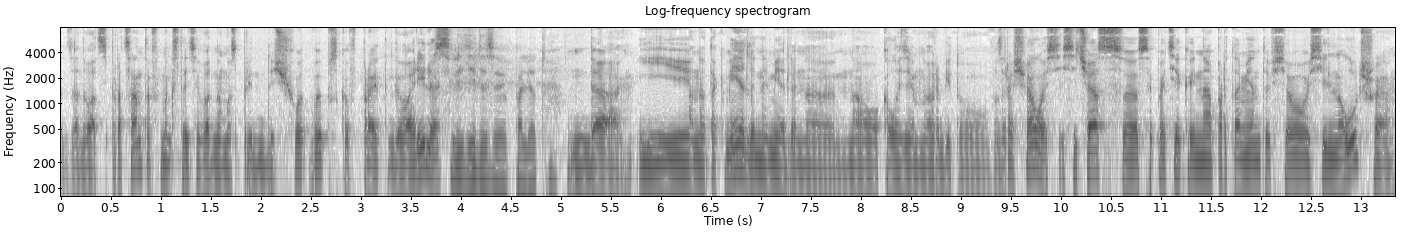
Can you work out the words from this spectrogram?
за 20%. Мы, кстати, в одном из предыдущих выпусков про это говорили. Следили за ее полетом. Да, и она так медленно-медленно на околоземную орбиту возвращалась. И сейчас э, с ипотекой на апартаменты все сильно лучше,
